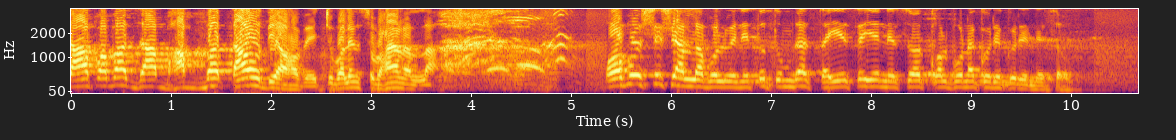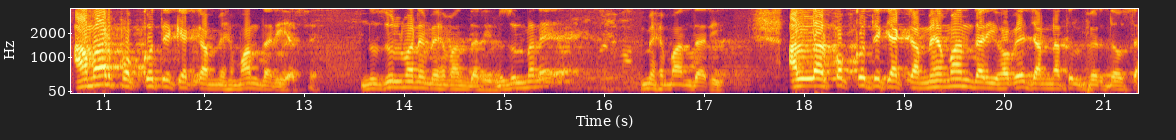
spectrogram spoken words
তা পাবা, যা ভাববা তাও দেয়া হবে। একটু বলেন, সুবহানাল্লাহ। অবশেষে আল্লাহ বলবেন তো তোমরা সাইয়ে সাইয়ে নেছ কল্পনা করে করে নেছ। আমার পক্ষ থেকে একটা মেহমানদারি আছে। নুজুল মানে মেহমানদারি। নুজুল মানে মেহমানদারি। আল্লাহর পক্ষ থেকে একটা মেহমানদারি হবে জান্নাতুল ফেরদাউসে।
